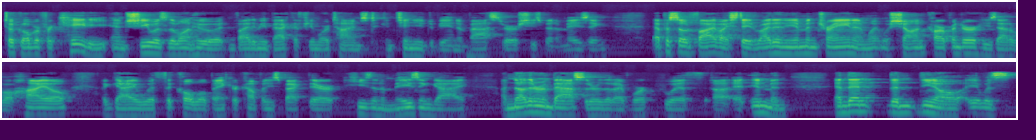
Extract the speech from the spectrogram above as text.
took over for Katie, and she was the one who invited me back a few more times to continue to be an ambassador. She's been amazing. Episode five, I stayed right in the Inman train and went with Sean Carpenter. He's out of Ohio, a guy with the Coldwell Banker companies back there. He's an amazing guy. Another ambassador that I've worked with uh, at Inman and then, then you know, it was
